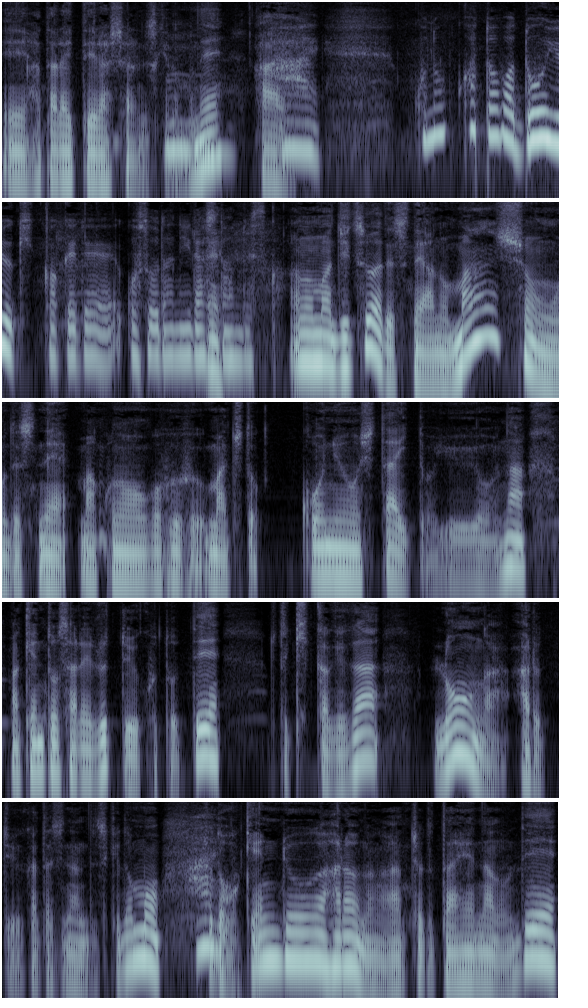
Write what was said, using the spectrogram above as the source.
えー、働いていらっしゃるんですけどもね。うん、はい。はい。この方はどういうきっかけでご相談にいらしたんですか？あの、まあ、実はですね、あの、マンションをですね、まあ、このご夫婦、まあ、ちょっと購入をしたいというような、まあ、検討されるということで、ちょっときっかけが、ローンがあるっていう形なんですけども、はい、ちょっと保険料が払うのがちょっと大変なので、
